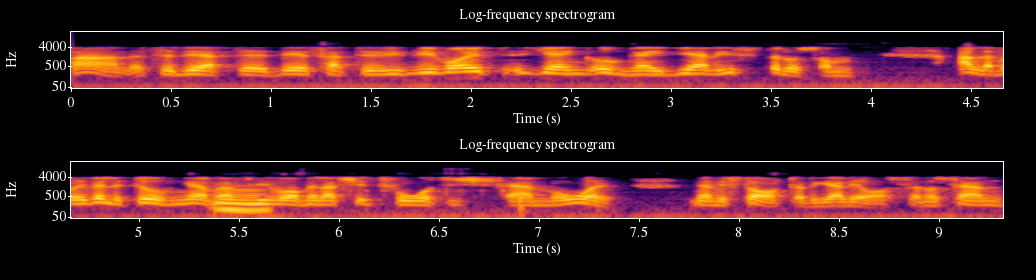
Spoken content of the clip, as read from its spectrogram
fan. Alltså, det, det, det så att vi, vi var ju ett gäng unga idealister då som, alla var ju väldigt unga? Mm. vi var mellan 22 till 25 år när vi startade Galeasen och sen,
